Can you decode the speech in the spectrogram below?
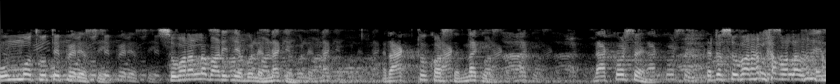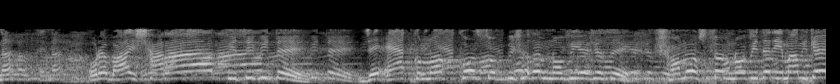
উম্মত হতে পেরেছে। সুবান আল্লাহ বাড়িতে বলেন নাকি? রাগ তো করছেন নাকি? রাগ করছেন? এটা সুবান আল্লাহ বলা যায় না। ওরে ভাই, সারা পৃথিবীতে যে এক লক্ষ চব্বিশ হাজার নবী এসেছে, সমস্ত নবীদের ইমামকে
